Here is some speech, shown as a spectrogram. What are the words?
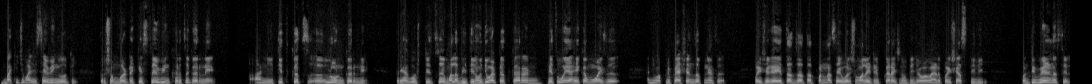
बाकीची माझी सेव्हिंग होती. तर शंभर टक्के सेव्हिंग खर्च करणे आणि तितकंच लोन करणे. तर ह्या गोष्टीचं मला भीती नव्हती वाटत कारण हेच वय आहे कमवायचं आणि आपली पॅशन जपण्याचं. पैसे काय येतात जातात. पन्नासही वर्ष मला ट्रिप करायची नव्हती जेव्हा माझ्याकडे पैसे असतील. पण ती वेळ नसेल.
